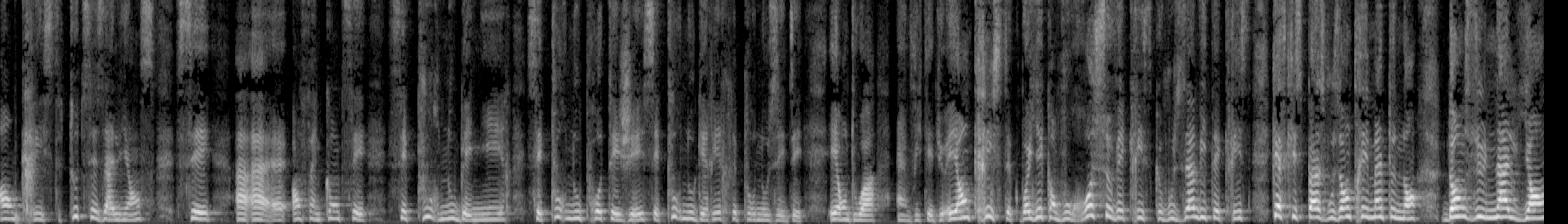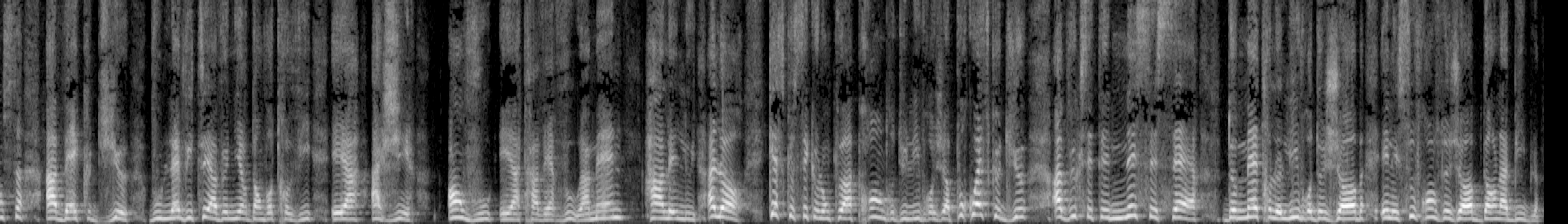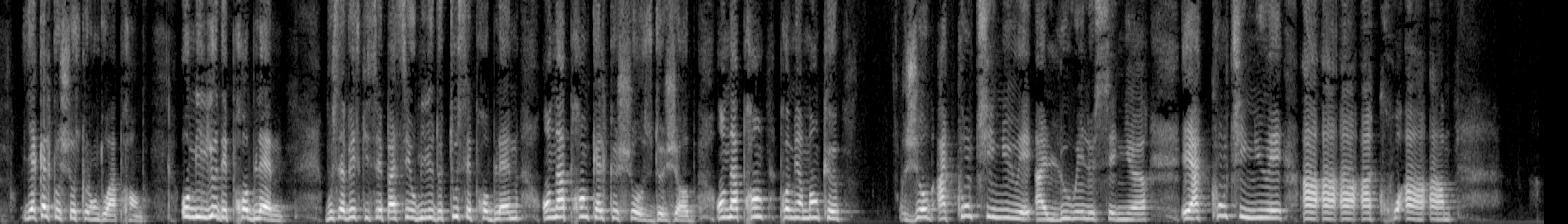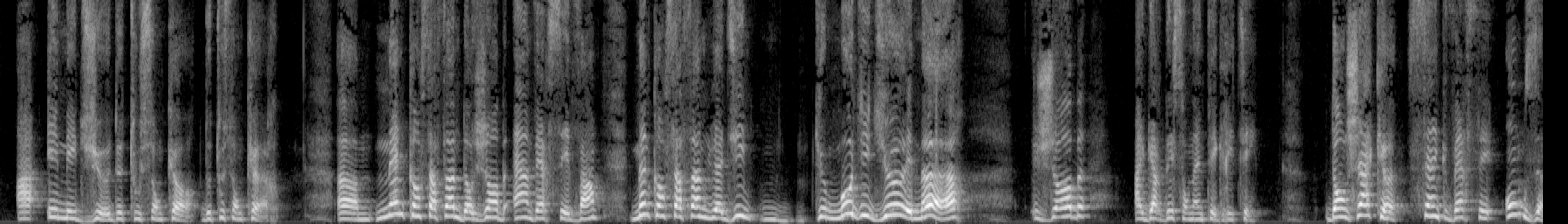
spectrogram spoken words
en Christ, toutes ces alliances, c'est en fin de compte, c'est, c'est pour nous bénir, c'est pour nous protéger, c'est pour nous guérir, c'est pour nous aider. Et on doit inviter Dieu. Et en Christ, voyez, quand vous recevez Christ, que vous invitez Christ, qu'est-ce qui se passe? Vous entrez maintenant dans une alliance avec Dieu. Vous l'invitez à venir dans votre vie et à agir en vous et à travers vous. Amen. Alléluia. Alors, qu'est-ce que c'est que l'on peut apprendre du livre Job? Pourquoi est-ce que Dieu a vu que c'était nécessaire de mettre le livre de Job et les souffrances de Job dans la Bible? Il y a quelque chose que l'on doit apprendre. Au milieu des problèmes, vous savez ce qui s'est passé? Au milieu de tous ces problèmes, on apprend quelque chose de Job. On apprend premièrement que Job a continué à louer le Seigneur et a continué à, à, à, à, à aimer Dieu de tout son cœur, de tout son cœur. Euh, même quand sa femme dans Job 1 verset 20, même quand sa femme lui a dit que maudit Dieu et meurt, Job a gardé son intégrité. Dans Jacques 5 verset 11,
